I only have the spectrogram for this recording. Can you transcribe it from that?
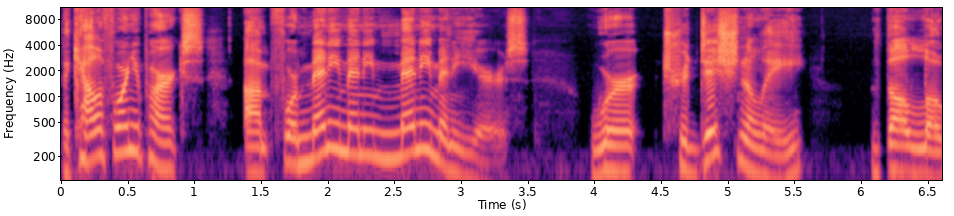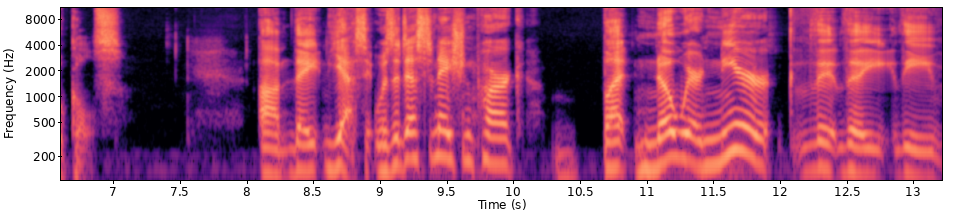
The California parks, um, for many, many, many, many years, were traditionally the locals. Um, they yes, it was a destination park, but nowhere near the the the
